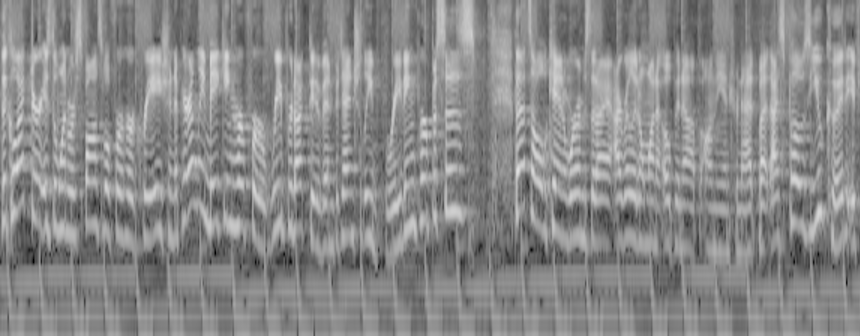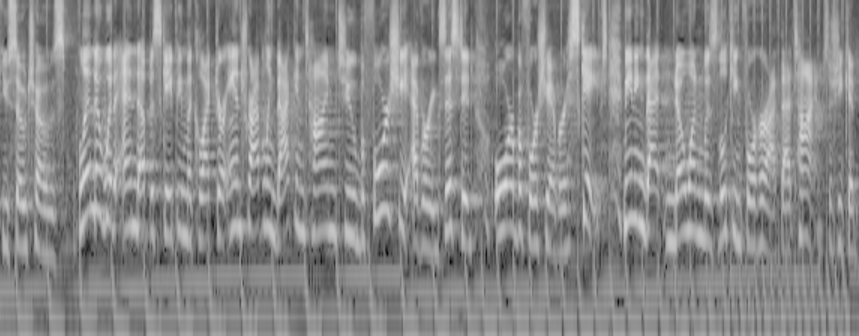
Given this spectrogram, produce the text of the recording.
The Collector is the one responsible for her creation, apparently making her for reproductive and potentially breeding purposes. That's a whole can of worms that I, I really don't want to open up on the internet, but I suppose you could if you so chose. Linda would end up escaping the Collector and traveling back in time to before she ever existed or before she ever escaped, meaning that no one was looking for her at that time, so she could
